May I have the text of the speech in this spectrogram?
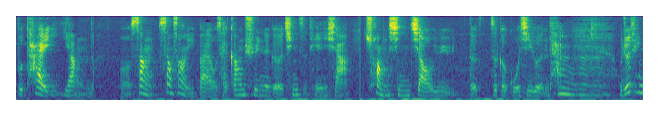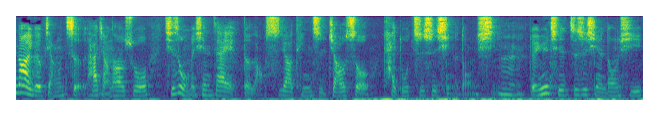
不太一样的。呃，上上上礼拜我才刚去那个亲子天下创新教育的这个国际论坛，嗯嗯嗯，我就听到一个讲者，他讲到说，其实我们现在的老师要停止教授太多知识型的东西，嗯，对，因为其实知识型的东西，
